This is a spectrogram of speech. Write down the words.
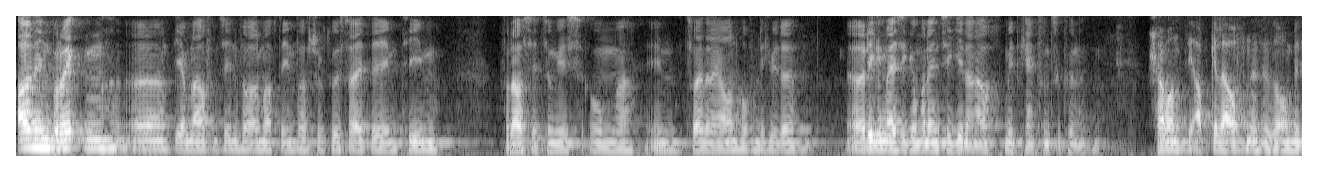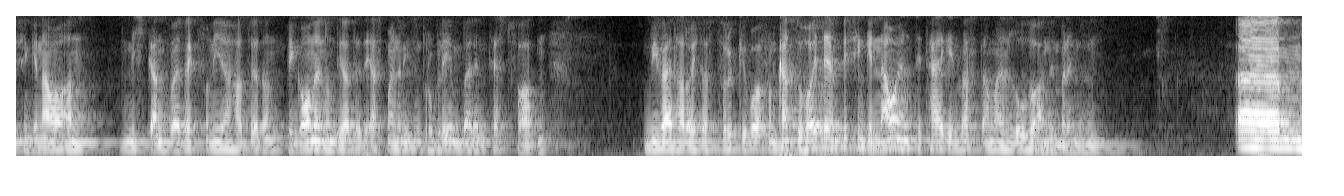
all den Projekten, äh, die am Laufen sind, vor allem auf der Infrastrukturseite im Team, Voraussetzung ist, um äh, in zwei, drei Jahren hoffentlich wieder äh, regelmäßig um Rennsiege dann auch mitkämpfen zu können. Schauen wir uns die abgelaufene Saison ein bisschen genauer an nicht ganz weit weg von hier hat es ja dann begonnen und ihr hattet erstmal ein Riesenproblem bei den Testfahrten. Wie weit hat euch das zurückgeworfen? Kannst du heute ein bisschen genauer ins Detail gehen, was damals los war an den Bremsen? Ähm,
